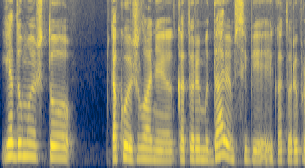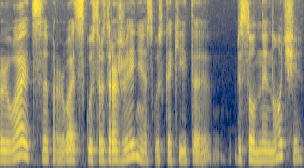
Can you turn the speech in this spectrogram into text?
Я думаю, что такое желание, которое мы давим себе и которое прорывается, прорывается сквозь раздражение, сквозь какие-то бессонные ночи,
